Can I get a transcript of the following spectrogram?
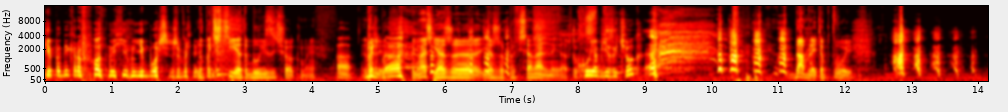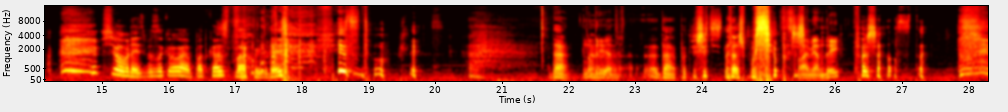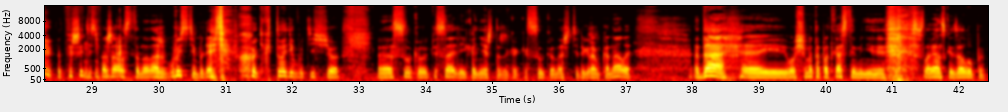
и по микрофону им ебошишь, Ну блядь. почти, это был язычок мой. А, бля. Понимаешь, я же, я же профессиональный артист. Что, Хуй об язычок? Да, блядь, об твой. Все, блядь, мы закрываем подкаст, нахуй, блядь. Пизду, блядь. Да. Ну, привет. Э, Да, подпишитесь на наш пусть, С вами Андрей. пожалуйста. Подпишитесь, пожалуйста, на наш Boosty, блядь, хоть кто-нибудь еще. Э, Ссылка в описании, конечно же, как и ссылка на наши телеграм-каналы. Да, э, и, в общем, это подкаст имени Славянской Залупы.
